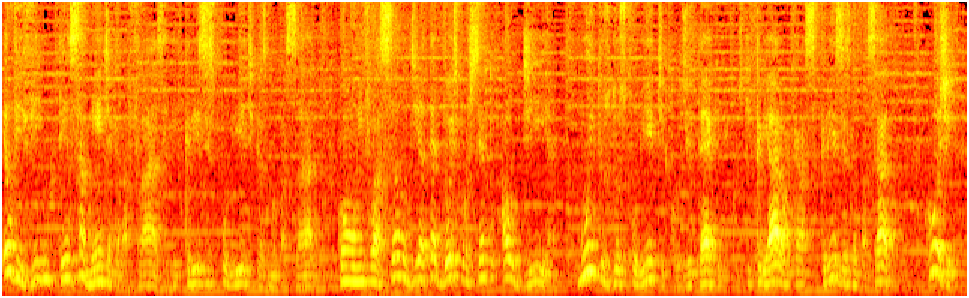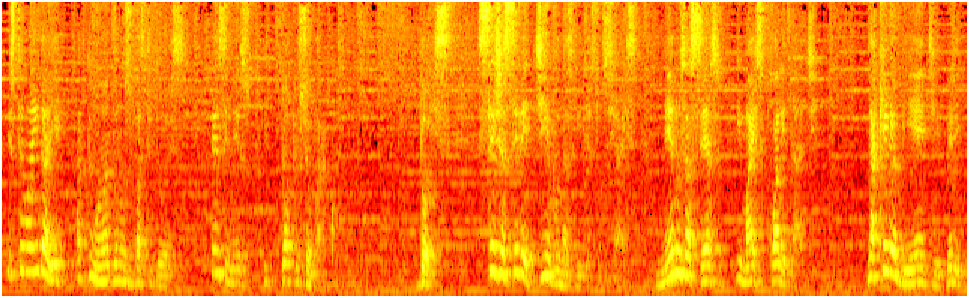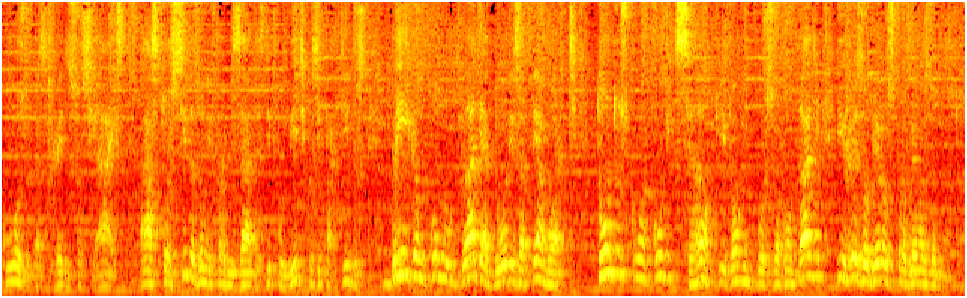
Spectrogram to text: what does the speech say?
Eu vivi intensamente aquela fase de crises políticas no passado, com inflação de até 2% ao dia. Muitos dos políticos e técnicos que criaram aquelas crises no passado, hoje estão ainda aí, atuando nos bastidores. Pense nisso e toque o seu barco. 2. Seja seletivo nas mídias sociais. Menos acesso e mais qualidade. Naquele ambiente belicoso das redes sociais, as torcidas uniformizadas de políticos e partidos brigam como gladiadores até a morte, todos com a convicção que vão impor sua vontade e resolver os problemas do mundo.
